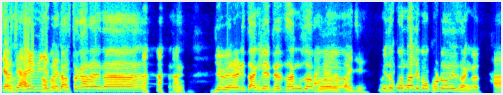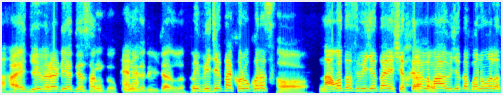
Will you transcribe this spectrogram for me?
चर्चा आहे विजेता कास्तकार आहे ना जे व्हरायटी चांगली आहे तेच सांगूच सांगायला आपण पाहिजे. मी तर कोणाला बा खोटं नाही सांगत. हा हा. आहे जे व्हरायटी आहे तेच सांगतो. है ना? कोणी जरी विचारलं तर. नाही, विजेता खरोखरच हो. नावातच विजेता आहे. शेतकऱ्याला हो. महाविजेता बनवलच.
